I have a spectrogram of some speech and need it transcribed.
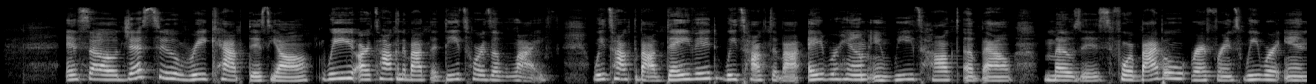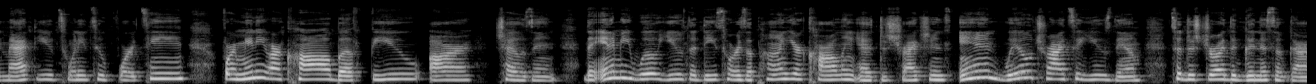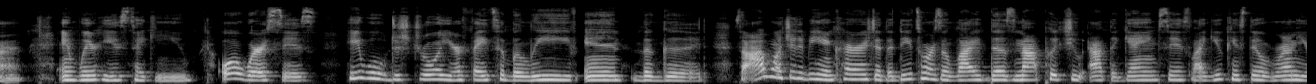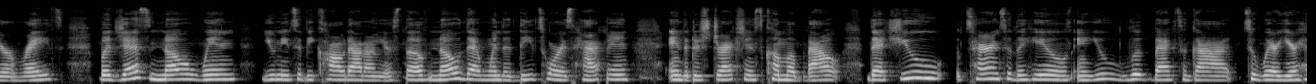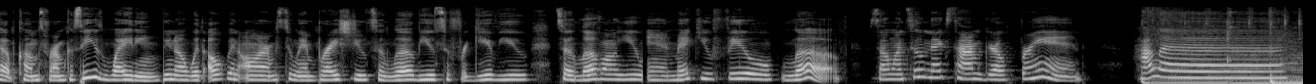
And so just to recap this, y'all, we are talking about the detours of life. We talked about David, we talked about Abraham, and we talked about Moses. For Bible reference, we were in Matthew 22, 14. For many are called, but few are chosen. The enemy will use the detours upon your calling as distractions and will try to use them to destroy the goodness of God and where he is taking you. Or worse is, he will destroy your faith to believe in the good. So I want you to be encouraged that the detours of life does not put you out the game, sis. Like you can still run your race, but just know when you need to be called out on your stuff. Know that when the detours happen and the distractions come about, that you turn to the hills and you look back to God to where your help comes from because he's waiting, you know, with open arms to embrace you, to love you, to forgive you, to love on you and make you feel love. So until next time, girlfriend, holla.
